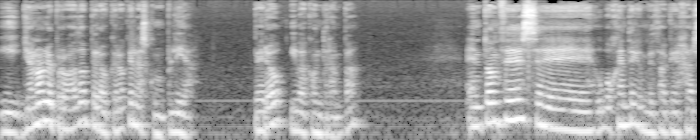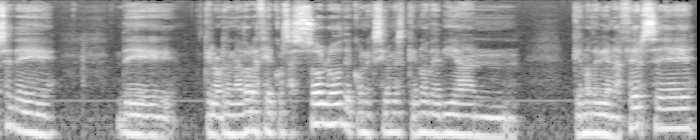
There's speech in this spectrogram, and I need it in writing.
y yo no lo he probado pero creo que las cumplía, pero iba con trampa. Entonces eh, hubo gente que empezó a quejarse de de que el ordenador hacía cosas solo, de conexiones que no debían, que no debían hacerse,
